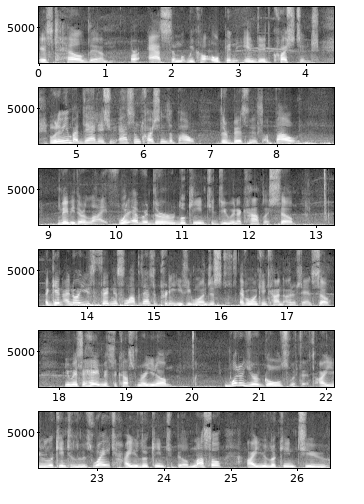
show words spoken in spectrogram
is tell them or ask them what we call open ended questions. And what I mean by that is you ask them questions about their business, about maybe their life, whatever they're looking to do and accomplish. So, again, I know I use fitness a lot, but that's a pretty easy one, just everyone can kind of understand. So, You may say, hey, Mr. Customer, you know, what are your goals with this? Are you looking to lose weight? Are you looking to build muscle? Are you looking to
